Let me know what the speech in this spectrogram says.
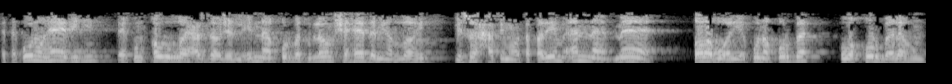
فتكون هذه فيكون قول الله عز وجل إنها قربة لهم شهادة من الله لصحة معتقدهم أن ما طلبوا أن يكون قربة هو قربة لهم.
